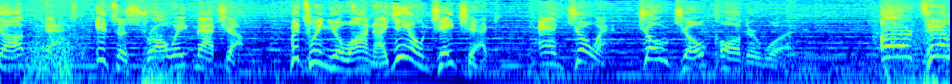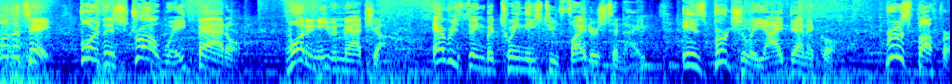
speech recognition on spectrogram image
Coming up next, it's a strawweight matchup between Joanna Jędrzejczyk and Joanne JoJo Calderwood. Our tale of the tape for this strawweight battle. What an even matchup. Everything between these two fighters tonight is virtually identical. Bruce Buffer.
